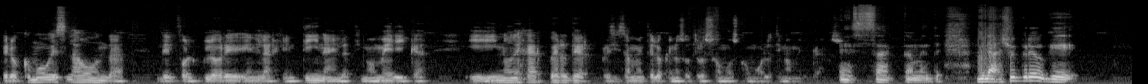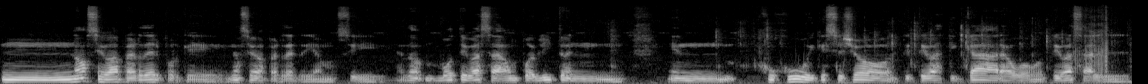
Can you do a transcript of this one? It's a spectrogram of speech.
Pero ¿cómo ves la onda del folclore en la Argentina, en Latinoamérica? y no dejar perder precisamente lo que nosotros somos como latinoamericanos. Exactamente. Mira, yo creo que no se va a perder porque no se va a perder, digamos. Si vos te vas a un pueblito en, en Jujuy, qué sé yo, te, vas a Ticara o te vas al,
